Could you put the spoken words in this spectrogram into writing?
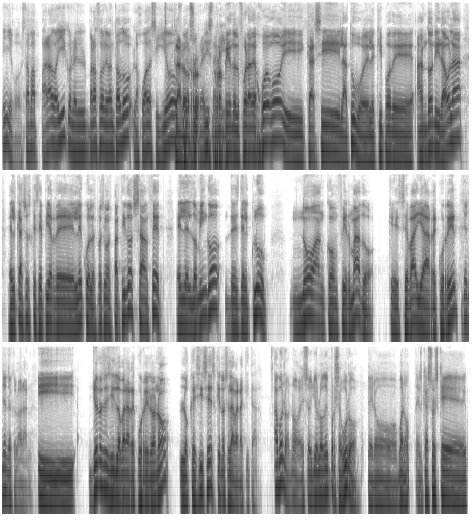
Íñigo. Estaba parado allí con el brazo levantado, la jugada siguió. Claro, rompiendo el fuera de juego y casi la tuvo el equipo de Andoni Iraola. El caso es que se pierde el eco en los próximos partidos. Sancet, el del domingo, desde el club no han confirmado que se vaya a recurrir. Yo entiendo que lo harán. Y yo no sé si lo van a recurrir o no. Lo que sí sé es que no se la van a quitar. Ah, bueno, no, eso yo lo doy por seguro, pero bueno, el caso es que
